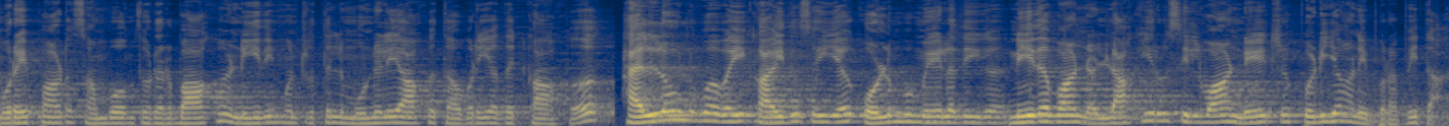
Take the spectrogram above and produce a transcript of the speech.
முறைப்பாடு சம்பவம் தொடர்பாக நீதிமன்றத்தில் முன்னிலையாக தவறியதற்காக ஹல்லோலுவை கைது செய்ய கொழும்பு மேலதிக நீதவான் லஹீரு சில்வா நேற்று பிடியாணை பிறப்பித்தார்.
